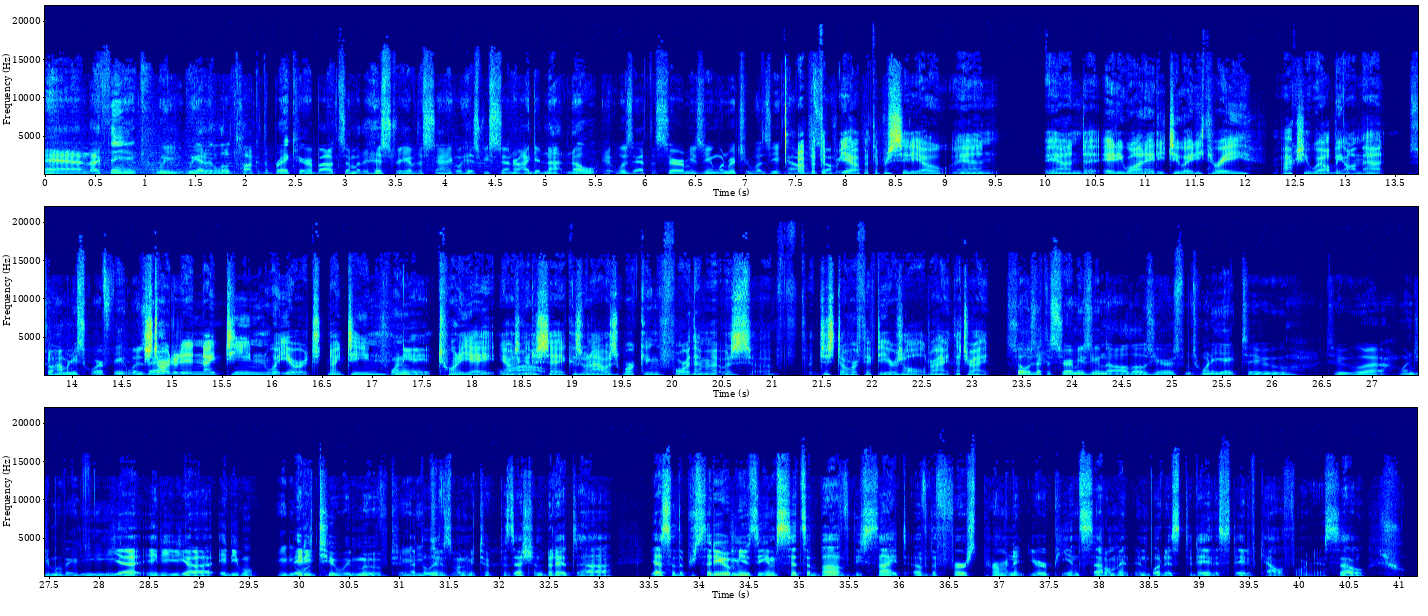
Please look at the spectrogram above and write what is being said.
And I think we, we had a little talk at the break here about some of the history of the San Diego History Center. I did not know it was at the Serra Museum when Richard was the accountant. Up at the yeah, up at the Presidio and and uh, 81, 82, 83, actually well beyond that. So how many square feet was that? Started in 19 what year? It's 1928. 28. Yeah, I was going to say because when I was working for them, it was uh, just over 50 years old. Right, that's right. So was at the Serra Museum all those years, from 28 to to uh, when did you move? 80. Yeah, 80, uh, 80, 81? 82 we moved, I believe is when we took possession. But it, uh, yeah, so the Presidio Museum sits above the site of the first permanent European settlement in what is today the state of California. So,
